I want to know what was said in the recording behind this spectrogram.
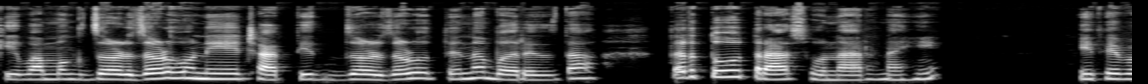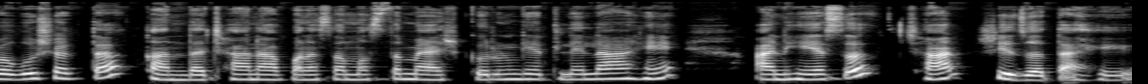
किंवा मग जळजळ होणे, छातीत जळजळ होते ना बरेचदा, तर तो त्रास होणार नाही. इथे बघू शकता कांदा छान आपण असा मस्त मॅश करून घेतलेला आहे आणि हे असं छान शिजत आहे.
